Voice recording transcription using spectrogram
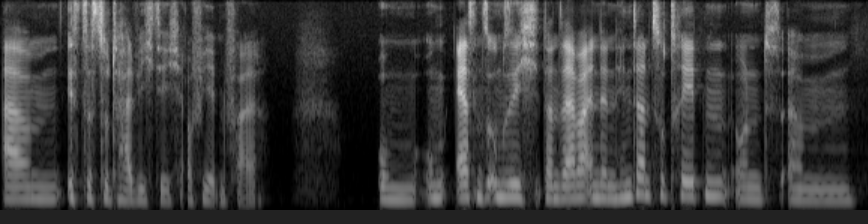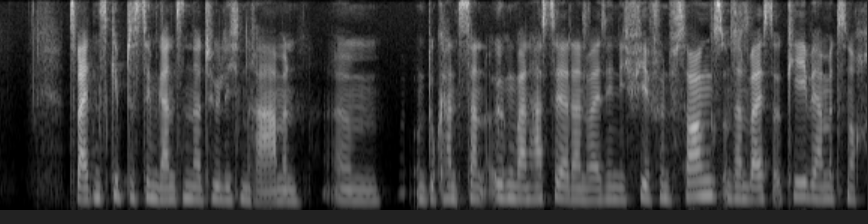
Ähm, ist das total wichtig, auf jeden Fall. Um, um erstens, um sich dann selber in den Hintern zu treten und ähm, zweitens gibt es dem Ganzen natürlich einen Rahmen. Ähm, und du kannst dann, irgendwann hast du ja dann, weiß ich nicht, vier, fünf Songs und dann weißt du, okay, wir haben jetzt noch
